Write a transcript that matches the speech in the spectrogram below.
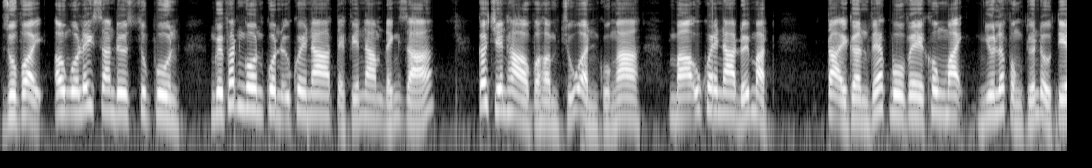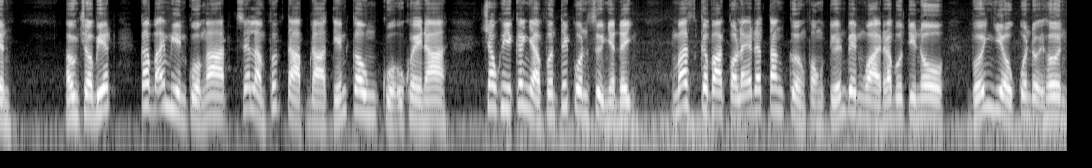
Dù vậy, ông Alexander Stupun, người phát ngôn quân Ukraine tại phía Nam đánh giá các chiến hào và hầm trú ẩn của Nga mà Ukraine đối mặt tại gần Verkbove không mạnh như lớp phòng tuyến đầu tiên. Ông cho biết các bãi miền của Nga sẽ làm phức tạp đà tiến công của Ukraine, trong khi các nhà phân tích quân sự nhận định Moscow có lẽ đã tăng cường phòng tuyến bên ngoài Rabotino với nhiều quân đội hơn.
